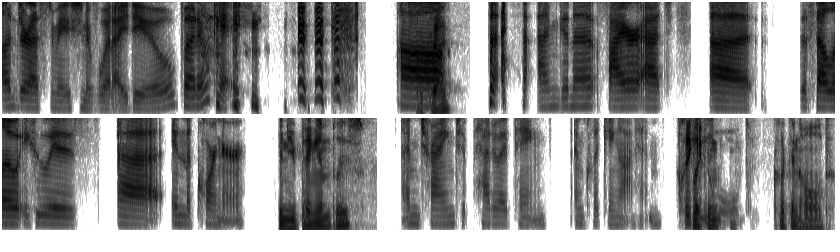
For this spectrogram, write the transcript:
underestimation of what I do, but okay. uh, Okay. I'm gonna fire at uh, the fellow who is uh, in the corner. Can you ping him, please? I'm trying to. How do I ping? I'm clicking on him. Click Clicking. and hold. Click and hold.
